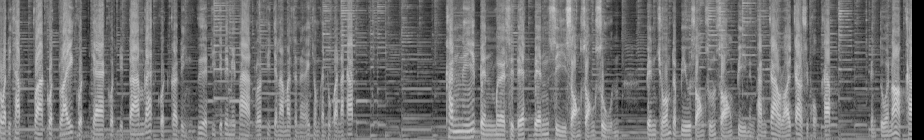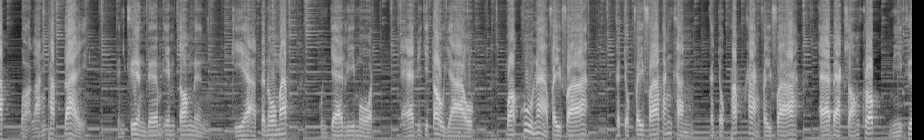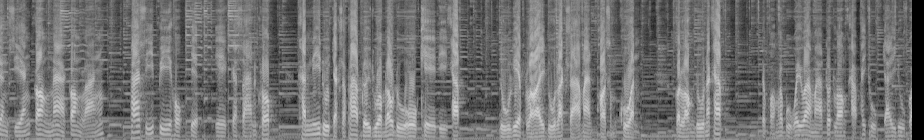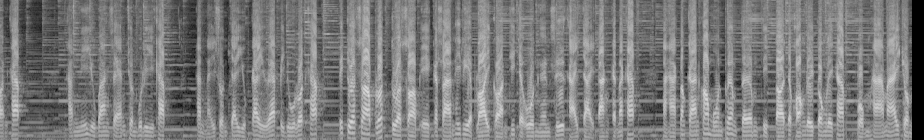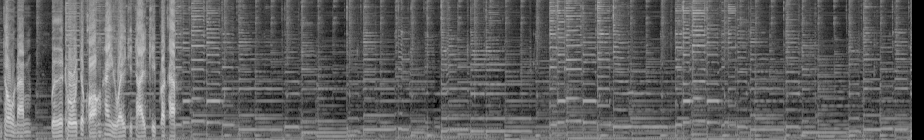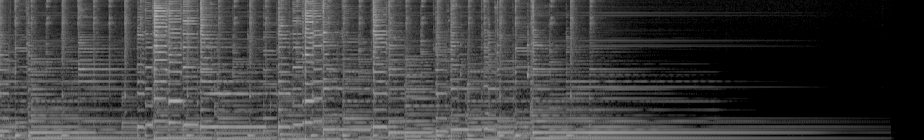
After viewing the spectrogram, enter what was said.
สวัสดีครับ ฝากกดไลค์ กดแชร์ กดติดตามและกดกระดิ่ง เพื่อที่จะได้ไม่พลาดรถที่จะนำมาเสนอให้ชมกันทุกวันนะครับ คันนี้เป็น Mercedes-Benz C220 เป็นโฉม W202 ปี 1996 ครับ เป็นตัวนอกครับเบาะหลังพับได้ เป็นเครื่องเดิม M ตองหนึ่งเกียร์อัตโนมัติกุญแจรีโมทแอร์ดิจิตอลยาว เบาะคู่หน้าไฟฟ้า กระจกไฟฟ้าทั้งคัน กระจกพับข้างไฟฟ้า แอร์แบกสองครบ มีเครื่องเสียงกล้องหน้ากล้องหลัง ภาษีปี 67 เอกสารครบ คันนี้ดูจากสภาพโดยรวมแล้วดูโอเคดีครับ ดูเรียบร้อยดูรักษามาพอสมควร ก็ลองดูนะครับเจ้าของระบุไว้ว่ามาทดลองขับให้ถูกใจดูก่อนครับ คันนี้อยู่บางแสนชนบุรีครับ ท่านไหนสนใจอยู่ใกล้แวะไปดูรถครับ ไปตรวจสอบรถตรวจสอบเอกสารให้เรียบร้อยก่อนที่จะโอนเงินซื้อขายจ่ายตังกันนะครับถ้าหากต้องการข้อมูลเพิ่มเติมติดต่อเจ้าของโดยตรงเลยครับ ผมหามาให้ชมเท่านั้น เบอร์โทรเจ้าของให้ไว้ที่ท้ายคลิปแล้วครับ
